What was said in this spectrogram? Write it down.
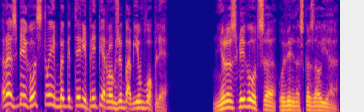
«Разбегутся твои богатыри при первом же бабьем вопле!» «Не разбегутся!» — уверенно сказал я.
